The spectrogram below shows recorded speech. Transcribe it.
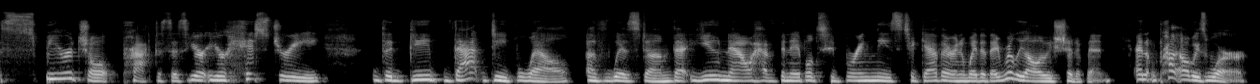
spiritual practices your your history the deep that deep well of wisdom that you now have been able to bring these together in a way that they really always should have been and probably always were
